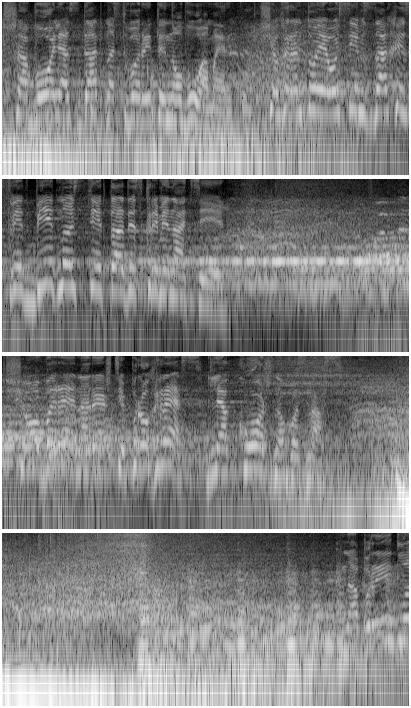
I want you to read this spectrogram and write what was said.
Наша воля здатна створити нову Америку, що гарантує усім захист від бідності та дискримінації. Що обере нарешті прогрес для кожного з нас. Набридло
